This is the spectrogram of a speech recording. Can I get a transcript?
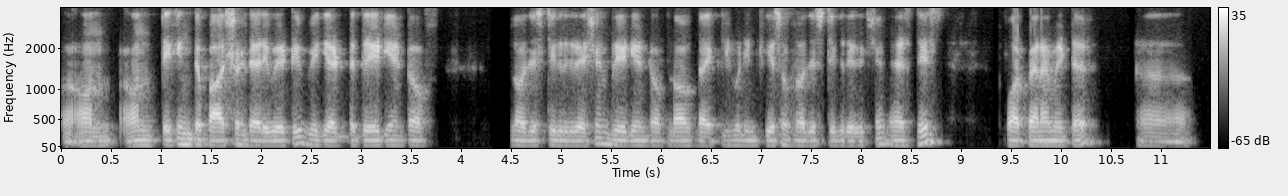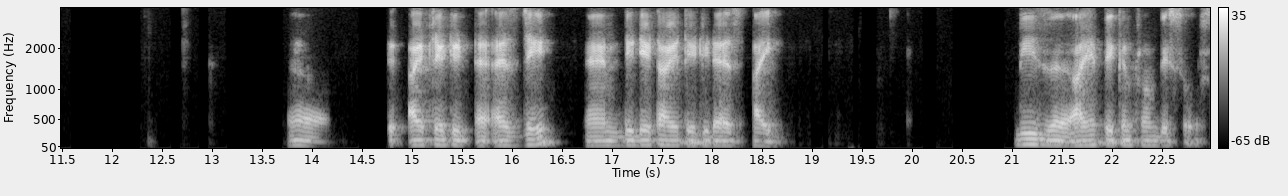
on, on taking the partial derivative, we get the gradient of logistic regression, gradient of log likelihood in case of logistic regression as this for parameter uh, uh, iterated as j and the data I iterated as i. These uh, I have taken from this source.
